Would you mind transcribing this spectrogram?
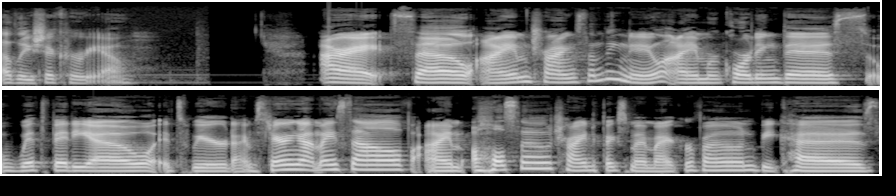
Alycia Carrillo. All right, so I am trying something new. I am recording this with video. It's weird. I'm staring at myself. I'm also trying to fix my microphone because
